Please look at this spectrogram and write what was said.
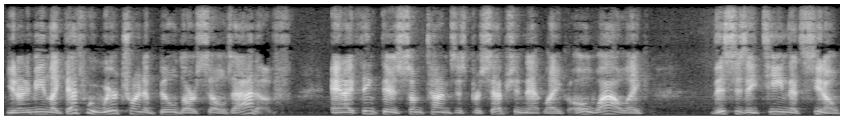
You know what I mean? Like that's where we're trying to build ourselves out of. And I think there's sometimes this perception that like, oh wow, like this is a team that's you know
